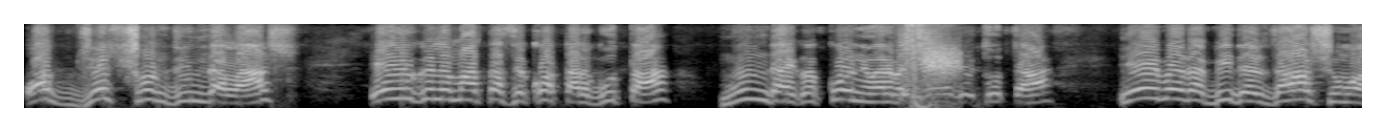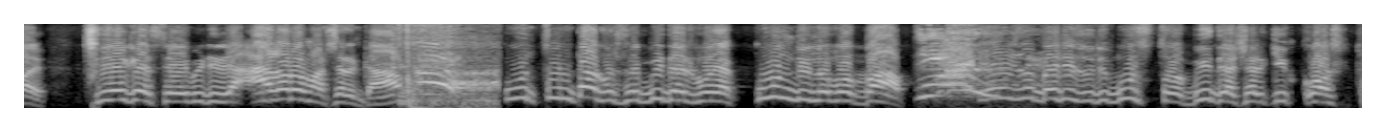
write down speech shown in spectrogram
অবজেকশন দিন দালাস এই গুলো মাতাছে কথার গুতা। মুন্ডাই কোন তুতা। এই বেটা বিদেশ যাওয়ার সময় ছুঁয়ে গেছে এই বিটির এগারো মাসের গাম ও চিন্তা করছে বিদেশ বয়ে কোন দিন হব বাপ? বেটি যদি বুঝতো বিদেশের কি কষ্ট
